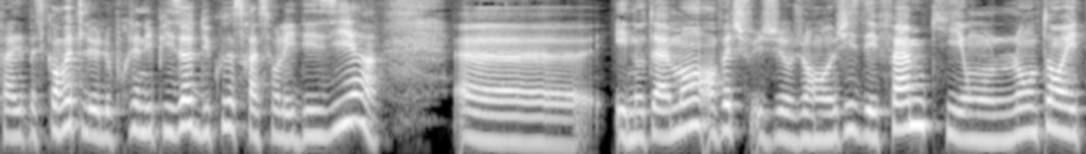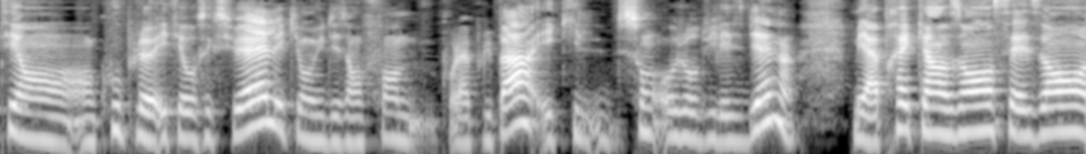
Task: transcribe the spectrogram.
parce qu'en fait, le, prochain épisode, du coup, ça sera sur les désirs. Et notamment, en fait, j'enregistre des femmes qui ont longtemps été en, couple hétérosexuel et qui ont eu des enfants pour la plupart et qui sont aujourd'hui lesbiennes, mais après 15 ans, 16 ans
